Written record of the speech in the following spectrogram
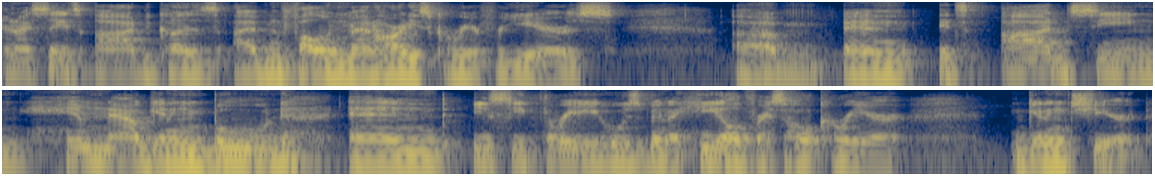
And I say it's odd because I've been following Matt Hardy's career for years. Um, and it's odd seeing him now getting booed and EC3, who's been a heel for his whole career, getting cheered.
